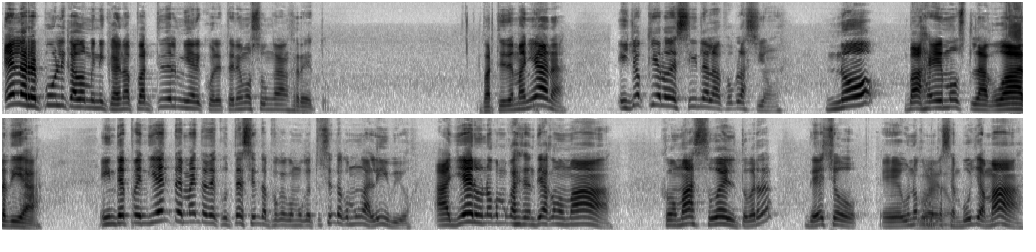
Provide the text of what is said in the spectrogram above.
en la República Dominicana, a partir del miércoles, tenemos un gran reto. A partir de mañana. Y yo quiero decirle a la población, no bajemos la guardia. Independientemente de que usted sienta, porque como que tú sientas como un alivio. Ayer uno como que se sentía como más, como más suelto, ¿verdad? De hecho, eh, uno como que se embulla más,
